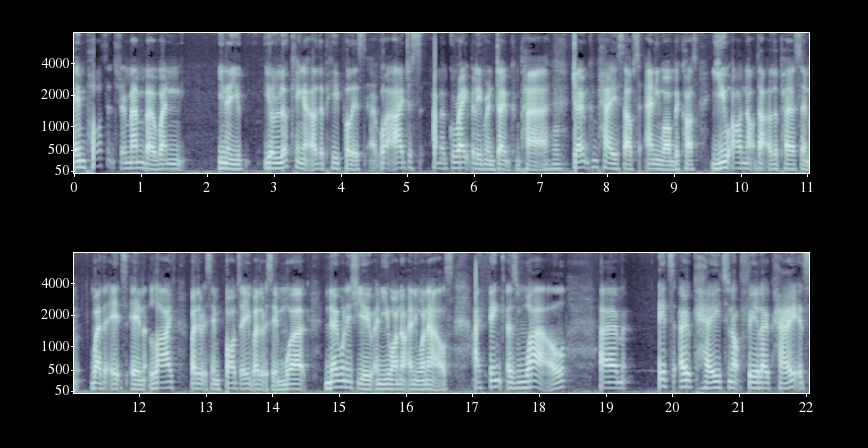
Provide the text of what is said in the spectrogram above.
important to remember when you know you you're looking at other people is well I just I'm a great believer in don't compare. Don't compare yourself to anyone because you are not that other person whether it's in life, whether it's in body, whether it's in work. No one is you and you are not anyone else. I think as well um, it's okay to not feel okay. It's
